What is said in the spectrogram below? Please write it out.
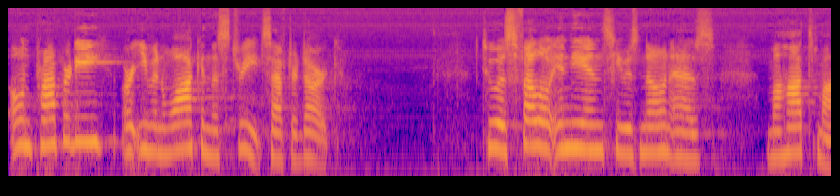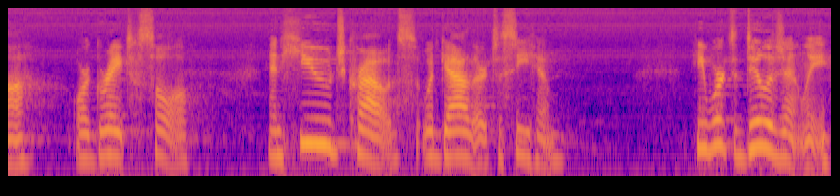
own property, or even walk in the streets after dark. To his fellow Indians, he was known as Mahatma, or great soul, and huge crowds would gather to see him. He worked diligently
